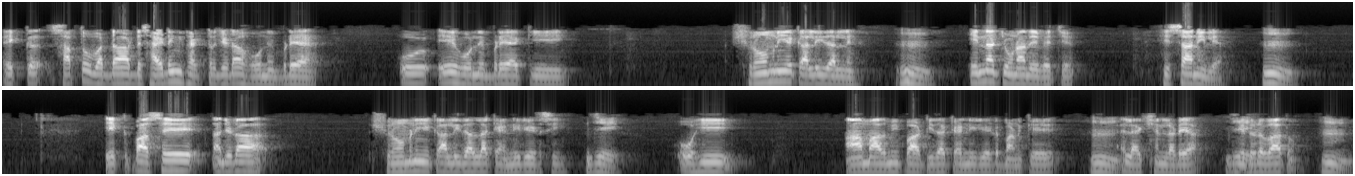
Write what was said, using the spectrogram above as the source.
ਇੱਕ ਸਭ ਤੋਂ ਵੱਡਾ ਡਿਸਾਈਡਿੰਗ ਫੈਕਟਰ ਜਿਹੜਾ ਹੋ ਨਿਬੜਿਆ ਉਹ ਇਹ ਹੋ ਨਿਬੜਿਆ ਕਿ ਸ਼੍ਰੋਮਣੀ ਅਕਾਲੀ ਦਲ ਨੇ ਹੂੰ। ਇਹਨਾਂ ਚੋਣਾਂ ਦੇ ਵਿੱਚ ਹਿੱਸਾ ਨਹੀਂ ਲਿਆ। ਹੂੰ। ਇੱਕ ਪਾਸੇ ਤਾਂ ਜਿਹੜਾ ਸ਼੍ਰੋਮਣੀ ਅਕਾਲੀ ਦਲ ਦਾ ਕੈਂਡੀਡੇਟ ਸੀ ਜੀ। ਉਹੀ ਆਮ ਆਦਮੀ ਪਾਰਟੀ ਦਾ ਕੈਂਡੀਡੇਟ ਬਣ ਕੇ ਹੂੰ। ਇਲੈਕਸ਼ਨ ਲੜਿਆ। ਜੀ। ਗਿੱਦੜਬਾਹ ਤੋਂ। ਹੂੰ।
